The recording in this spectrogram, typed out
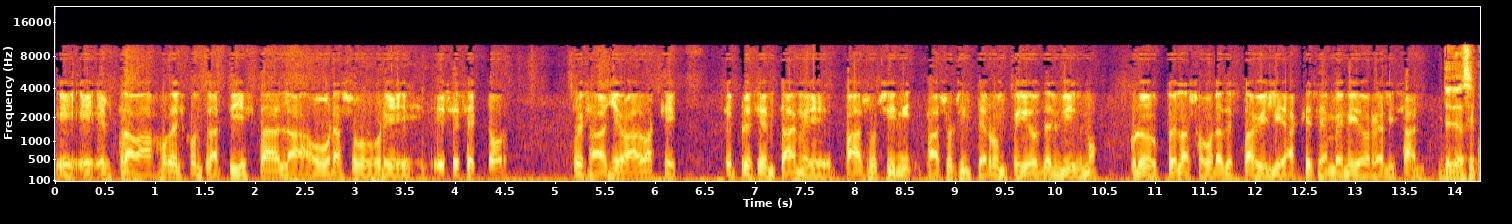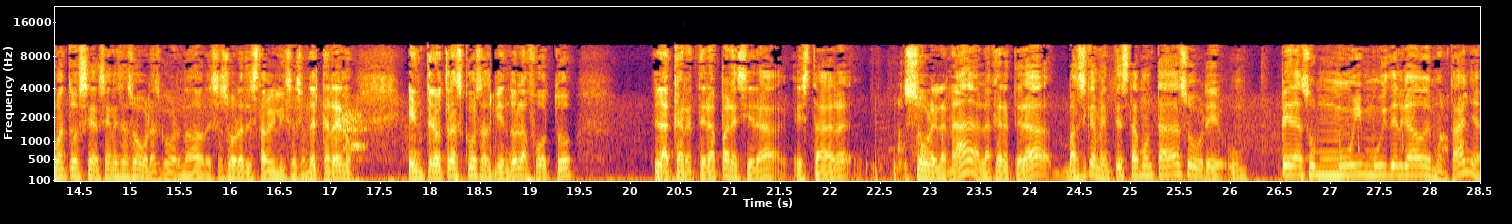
eh, eh, el trabajo del contratista, la obra sobre ese sector, pues ha llevado a que se presentan eh, pasos, pasos interrumpidos del mismo, producto de las obras de estabilidad que se han venido realizando. ¿Desde hace cuánto se hacen esas obras, gobernador? Esas obras de estabilización del terreno. Entre otras cosas, viendo la foto, la carretera pareciera estar sobre la nada. La carretera básicamente está montada sobre un pedazo muy, muy delgado de montaña.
